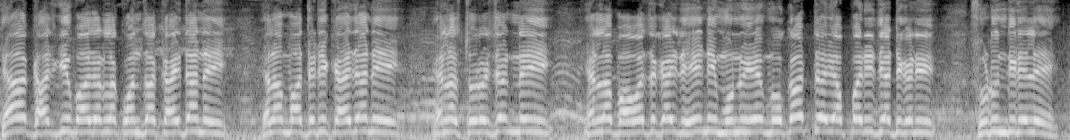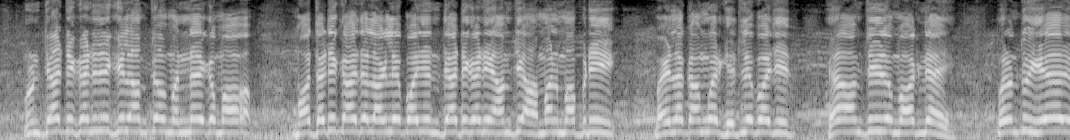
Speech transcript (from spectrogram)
ह्या खाजगी बाजारला कोणता कायदा नाही याला माथडी कायदा नाही याला संरक्षण नाही याला भावाचं काही हे नाही म्हणून हे मोकाट व्यापारी त्या ठिकाणी सोडून दिलेले आहे. म्हणून त्या ठिकाणी देखील आमचं म्हणणं आहे का मा माथाडी कायदा लागले पाहिजे आणि त्या ठिकाणी आमची हमाल मापडी महिला कामगार घेतले पाहिजेत ह्या आमची इथं आहे परंतु हे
